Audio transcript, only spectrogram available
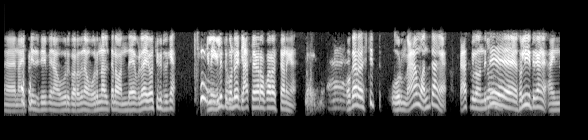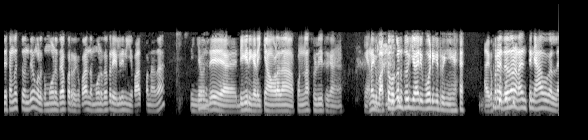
நான் எப்படி இந்த திருப்பி நான் ஊருக்கு வர்றது? நான் ஒரு நாள் தானே வந்தேன் இப்படிதான் யோசிச்சுக்கிட்டு இருக்கேன். இல்ல இழுத்து கொண்டு போய் கிளாஸ்ல வேற உட்கார வச்சிட்டானுங்க. உட்கார வச்சுட்டு ஒரு மேம் வந்துட்டாங்க. கிளாஸ்க்குள்ள வந்துட்டு சொல்லிட்டு இருக்காங்க "அஹ் இந்த செமஸ்டர் வந்து உங்களுக்கு மூணு பேப்பர் இருக்குப்பா. அந்த மூணு பேப்பர் எழுதி நீங்க பாஸ் பண்ணாதான் நீங்க வந்து டிகிரி கிடைக்கும். அவ்வளவுதான். அப்படின்லாம் சொல்லிட்டு இருக்காங்க எனக்கு பக்க பக்கம்னு தூக்கி வாரி போட்டுக்கிட்டு இருக்கீங்க. அதுக்கப்புறம் ஏதோ நடந்துச்சு ஞாபகம் இல்ல.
